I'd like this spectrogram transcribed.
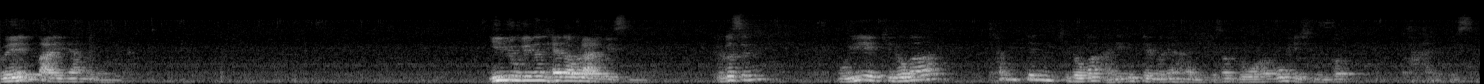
웬 말이냐 하는 겁니다. 이미 우리는 해답을 알고 있습니다. 그것은 우리의 기도가 참된 기도가 아니기 때문에 하나님께서 노하고 계시는 것 다 알고 있습니다.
